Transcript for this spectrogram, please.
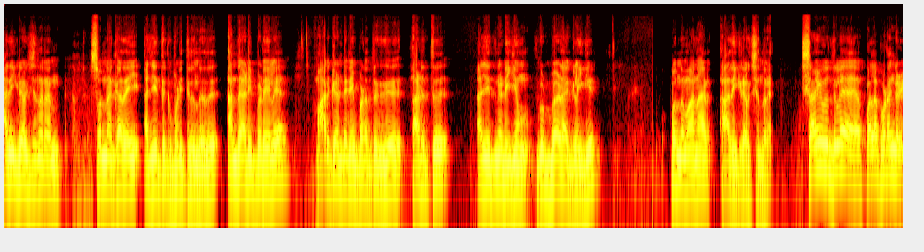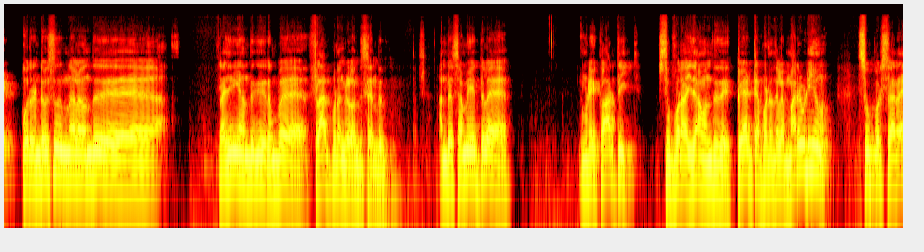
ஆதிக் ரவிச்சந்திரன் சொன்ன கதை அஜித்துக்கு பிடித்திருந்தது. அந்த அடிப்படையில் மார்க் ஆண்டனி படத்துக்கு அடுத்து அஜித் நடிக்கும் குட் பேட் அக்லிக்கு ஒப்பந்தமானார் ஆதிக் ரவிச்சந்திரன். சமீபத்தில் பல படங்கள். ஒரு ரெண்டு வருஷத்துக்கு முன்னால் வந்து ரஜினிகாந்துக்கு ரொம்ப ஃப்ளாப் படங்கள் வந்து சேர்ந்தது. அந்த சமயத்தில் நம்முடைய கார்த்திக் சூப்பராஜ் தான் வந்தது. பேட்டை படத்தில் மறுபடியும் சூப்பர் ஸ்டாரை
